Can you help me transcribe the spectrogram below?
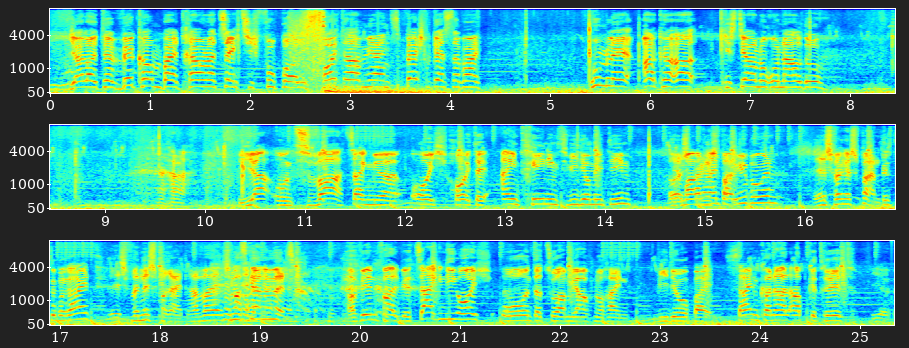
Ja Leute, willkommen bei 360 Football. Heute haben wir einen Special Guest dabei. Humle aka Cristiano Ronaldo. Ja, und zwar zeigen wir euch heute ein Trainingsvideo mit ihm. Oh, Wir ich machen ein paar. Übungen. Ich bin gespannt. Bist du bereit? Ich bin nicht bereit, aber ich mach's gerne mit. Auf jeden Fall, wir zeigen die euch und dazu haben wir auch noch ein Video bei seinem Kanal abgedreht. Hier.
